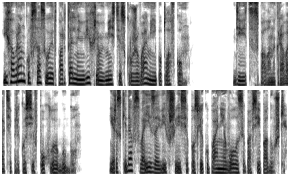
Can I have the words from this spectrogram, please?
И Хавранку всасывает портальным вихрем вместе с кружевами и поплавком. Девица спала на кровати, прикусив пухлую губу и раскидав свои завившиеся после купания волосы по всей подушке.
